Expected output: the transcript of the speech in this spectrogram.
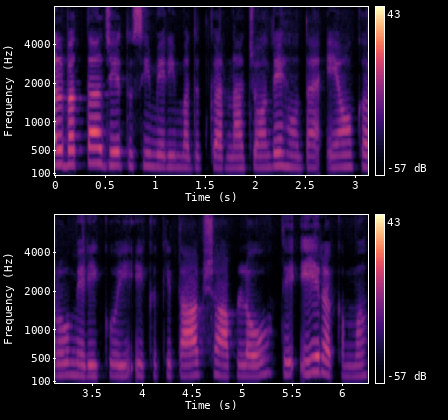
ਅਲਬੱਤਾ, ਜੇ ਤੁਸੀਂ ਮੇਰੀ ਮਦਦ ਕਰਨਾ ਚਾਹੁੰਦੇ ਹੋ, ਤਾਂ ਇਉਂ ਕਰੋ, ਮੇਰੀ ਕੋਈ ਇੱਕ ਕਿਤਾਬ ਛਾਪ ਲਓ ਤੇ ਇਹ ਰਕਮ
